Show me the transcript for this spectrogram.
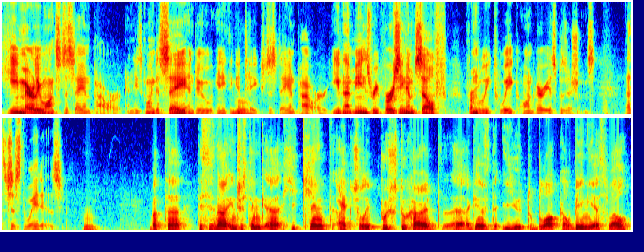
he merely wants to stay in power, and he's going to say and do anything it takes to stay in power. Even that means reversing himself from week to week on various positions. That's just the way it is. But uh, this is now interesting. Uh, he can't actually push too hard uh, against the EU to block Albania as well,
